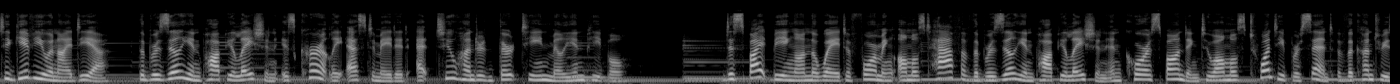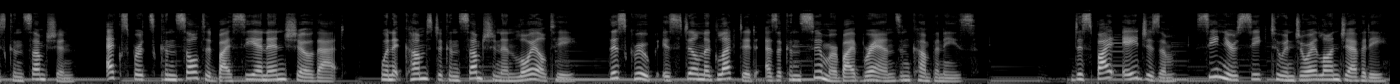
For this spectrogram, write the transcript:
To give you an idea, the Brazilian population is currently estimated at 213 million people. Despite being on the way to forming almost half of the Brazilian population and corresponding to almost 20% of the country's consumption, experts consulted by CNN show that, when it comes to consumption and loyalty, this group is still neglected as a consumer by brands and companies. Despite ageism, seniors seek to enjoy longevity.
